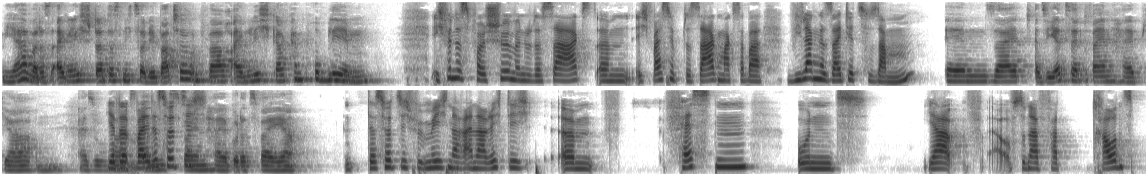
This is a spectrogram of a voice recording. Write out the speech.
ja, war das eigentlich, stand das nicht zur Debatte und war auch eigentlich gar kein Problem. Ich finde es voll schön, wenn du das sagst. Ähm, ich weiß nicht, ob du das sagen magst, aber wie lange seid ihr zusammen? Ähm, seit, also jetzt seit dreieinhalb Jahren. Also ja, da, weil das hört zweieinhalb sich, oder zwei, ja. Das hört sich für mich nach einer richtig ähm, festen und ja auf so einer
